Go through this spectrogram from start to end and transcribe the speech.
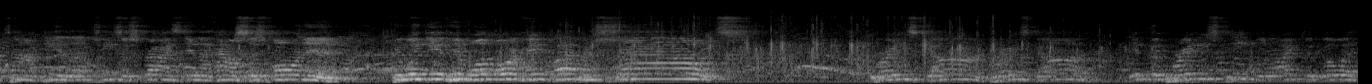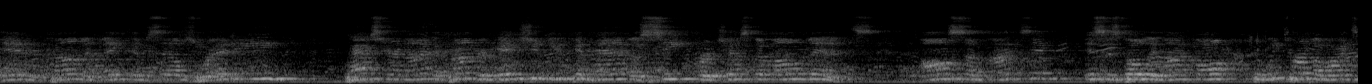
more time. You love Jesus Christ in the house this morning? Can we give him one more hand clap and shout? Praise God. Praise God. If the praise team would like to go ahead and come and make themselves ready, Pastor and I, the congregation, you can have a seat for just a moment. Awesome. Isaac, this is totally my fault. Can we turn the lights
